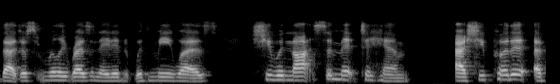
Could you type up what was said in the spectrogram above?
that just really resonated with me was she would not submit to him. As she put it, a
